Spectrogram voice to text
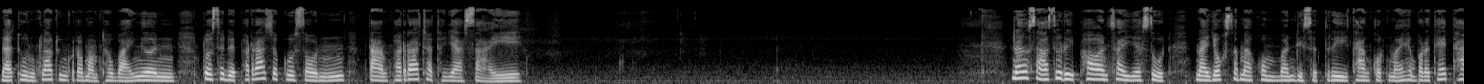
และทูลเกล้าทูลกระหม่อมถวายเงิน โดยเสด็จพระราชกุศลตามพระราชอัธยาศัย นางสาวสิริพรชัยสุดนายกสมาคมบัณฑิตสตรีทางกฎหมายแห่งประเทศไท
